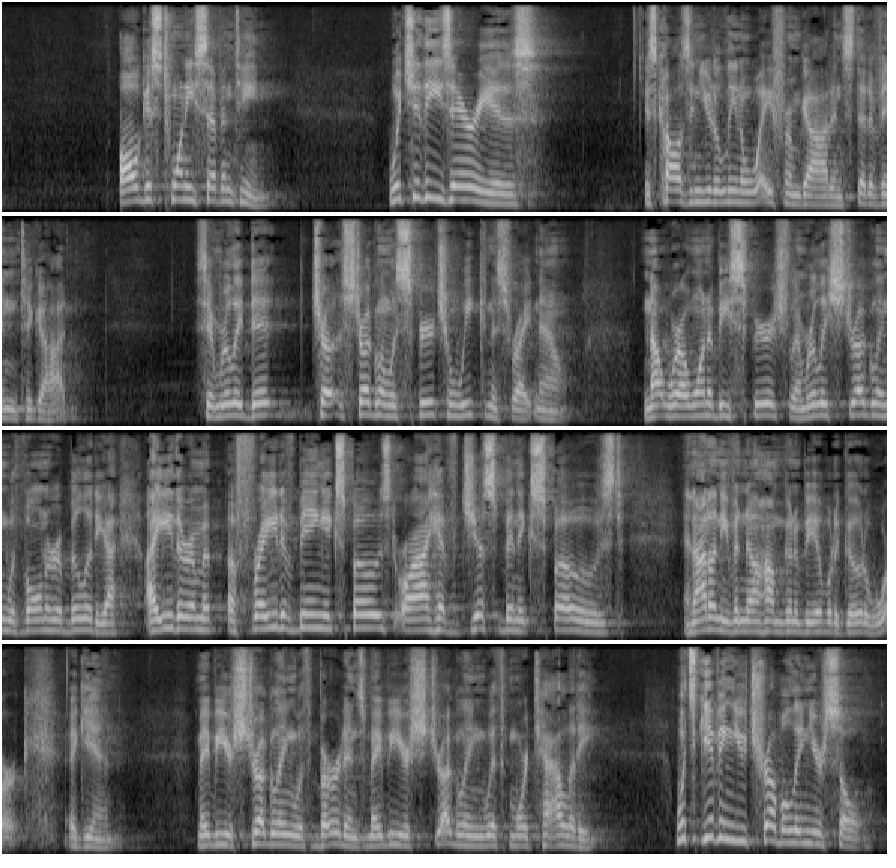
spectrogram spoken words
August 2017. Which of these areas is causing you to lean away from God instead of into God? See, I'm really di- tr- struggling with spiritual weakness right now not where I want to be spiritually. I'm really struggling with vulnerability. I, I either am afraid of being exposed or I have just been exposed and I don't even know how I'm going to be able to go to work again. Maybe you're struggling with burdens. Maybe you're struggling with mortality. What's giving you trouble in your soul?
